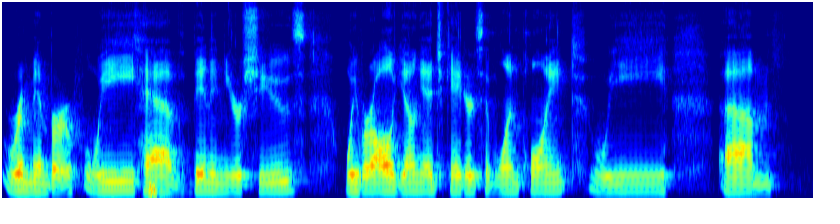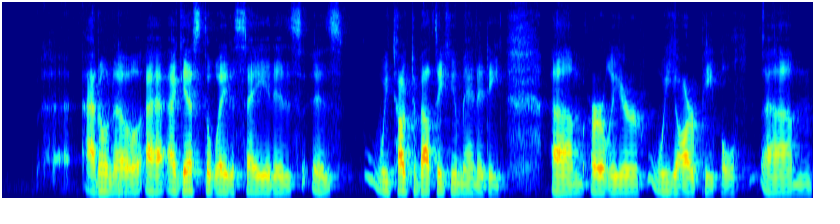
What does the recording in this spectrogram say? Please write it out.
remember we have been in your shoes. We were all young educators at one point. We, um, I don't know. I, I, guess the way to say it is is we talked about the humanity um, earlier. We are people. Um,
